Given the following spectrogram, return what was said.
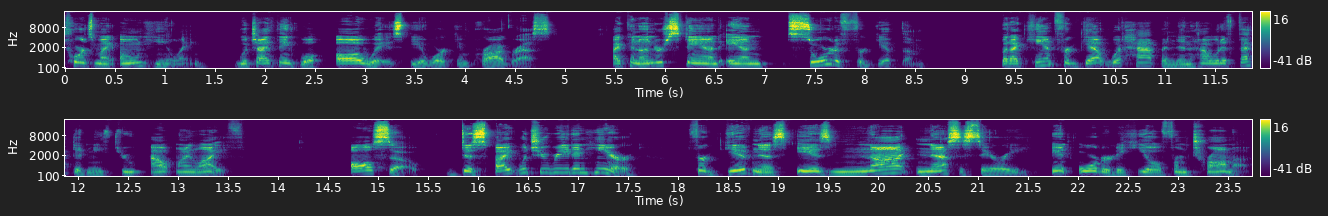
towards my own healing, which I think will always be a work in progress, I can understand and sort of forgive them, but I can't forget what happened and how it affected me throughout my life. Also, despite what you read and hear, forgiveness is not necessary in order to heal from trauma.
